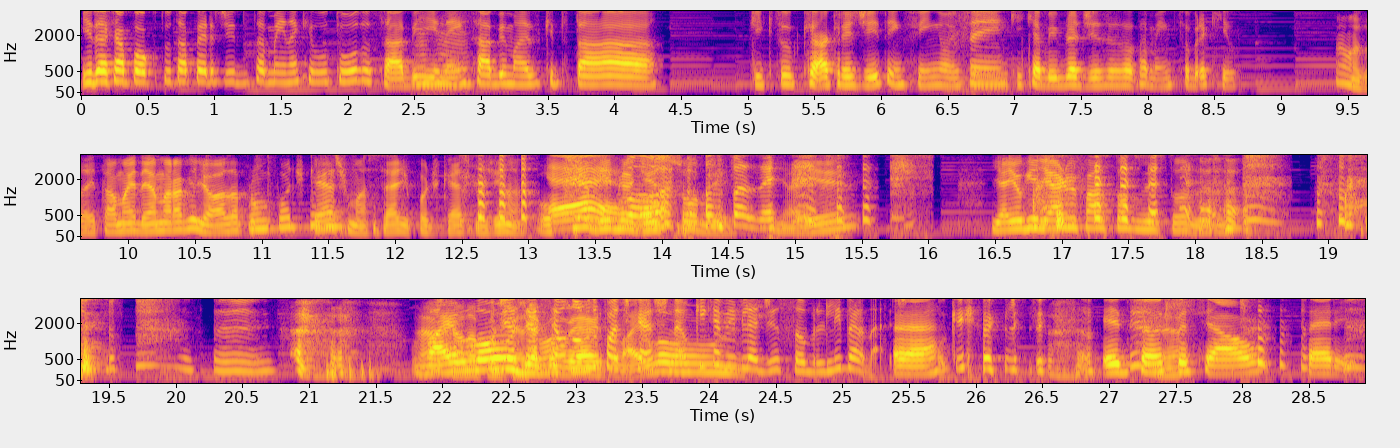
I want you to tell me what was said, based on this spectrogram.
E daqui a pouco tu tá perdido também naquilo tudo, sabe? Uhum. E nem sabe mais o que tu tá. O que, que tu acredita, enfim, ou enfim, o que, que a Bíblia diz exatamente sobre aquilo. Não, mas aí tá uma ideia maravilhosa para um podcast, uma série de podcast, imagina. O é, que a Bíblia boa, diz sobre. Vamos fazer. E aí, e aí o Guilherme faz todos os estudos. Né? Vai é, longe. Podia ser o nome do podcast, né? O que, que, a Bíblia diz sobre liberdade? É. O que, que a Bíblia diz sobre... Edição é. especial, série.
